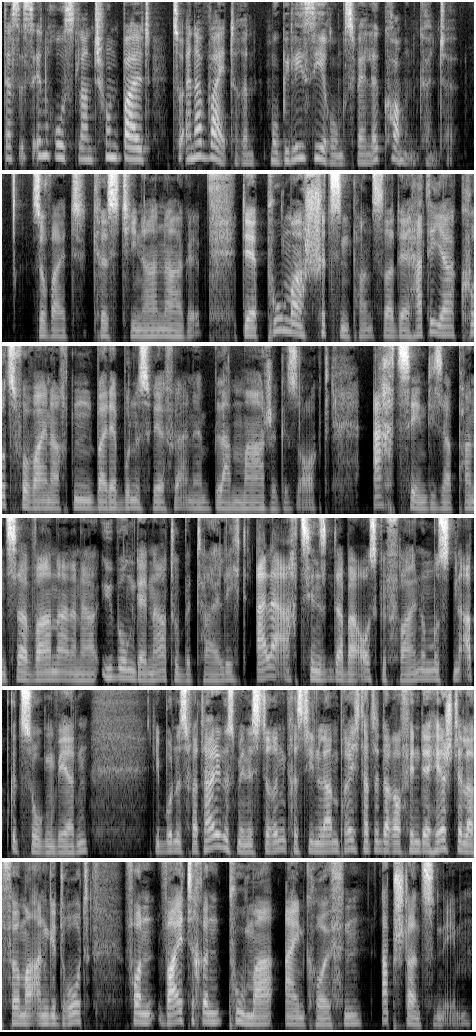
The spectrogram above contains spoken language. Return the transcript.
dass es in Russland schon bald zu einer weiteren Mobilisierungswelle kommen könnte. Soweit Christina Nagel. Der Puma-Schützenpanzer, der hatte ja kurz vor Weihnachten bei der Bundeswehr für eine Blamage gesorgt. 18 dieser Panzer waren an einer Übung der NATO beteiligt. Alle 18 sind dabei ausgefallen und mussten abgezogen werden. Die Bundesverteidigungsministerin Christine Lambrecht hatte daraufhin der Herstellerfirma angedroht, von weiteren Puma-Einkäufen Abstand zu nehmen.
